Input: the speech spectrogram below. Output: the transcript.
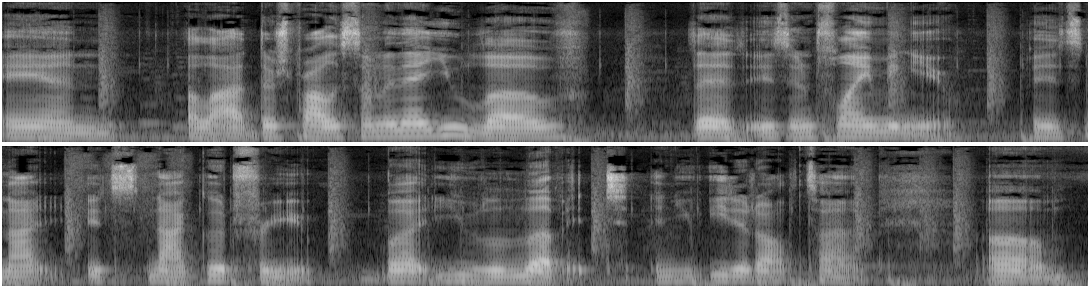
And a lot there's probably something that you love that is inflaming you. It's not it's not good for you, but you love it and you eat it all the time. Um,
